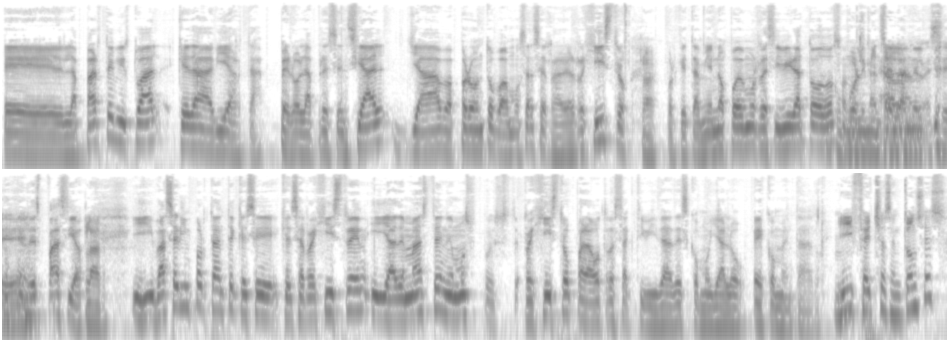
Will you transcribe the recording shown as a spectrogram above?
Eh, la parte virtual queda abierta, pero la presencial ya va pronto vamos a cerrar el registro, Claro. porque también no podemos recibir a todos o Cupo nos limitado, cancelan el, sí. el espacio. Claro. Y va a ser importante que se, que se registren y además tenemos pues registro para otras actividades como ya lo he comentado. ¿Y fechas entonces?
